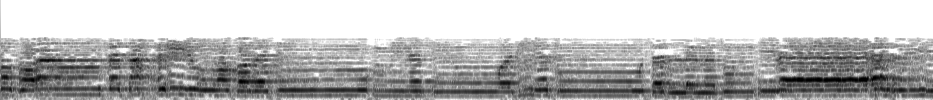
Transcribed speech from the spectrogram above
خطأ فتحرير رقبة مؤمنة ودية مسلمة إلى أهله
